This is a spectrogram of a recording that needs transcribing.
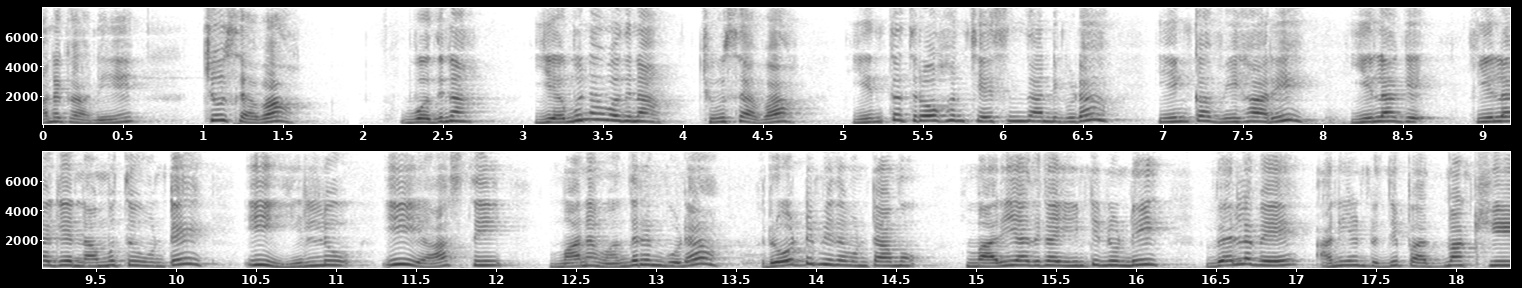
అనగానే చూసావా వదిన యమున వదిన చూసావా ఇంత ద్రోహం చేసిన దాన్ని కూడా ఇంకా విహారి ఇలాగే ఇలాగే నమ్ముతూ ఉంటే ఈ ఇల్లు ఈ ఆస్తి మనమందరం కూడా రోడ్డు మీద ఉంటాము. మర్యాదగా ఇంటి నుండి వెళ్ళవే అని అంటుంది పద్మాక్షి.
